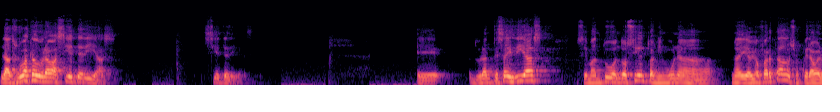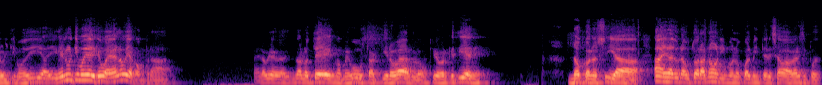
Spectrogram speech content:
La subasta duraba siete días. Siete días. Eh, durante seis días se mantuvo en 200, ninguna, nadie había ofertado. Yo esperaba el último día. Y el último día dije, bueno, lo voy a comprar. No lo tengo, me gusta, quiero verlo, quiero ver qué tiene. No conocía. Ah, era de un autor anónimo, lo cual me interesaba ver si podía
